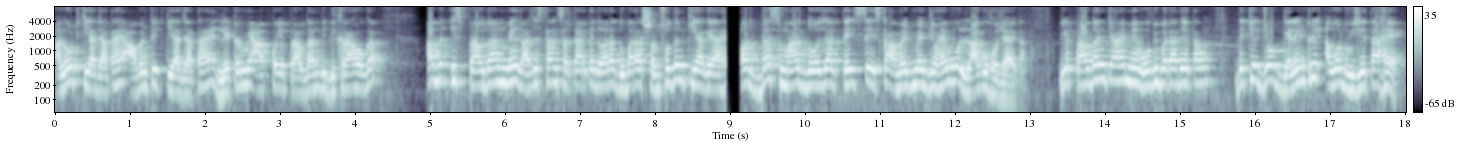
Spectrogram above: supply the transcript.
अलॉट किया जाता है, आवंटित किया जाता है। लेटर में आपको यह प्रावधान भी दिख रहा होगा। अब इस प्रावधान में राजस्थान सरकार के द्वारा दोबारा संशोधन किया गया है और 10 मार्च 2023 से इसका अमेंडमेंट जो है वो लागू हो जाएगा। ये प्रावधान क्या है मैं वो भी बता देता हूँ। देखिए, जो गैलेंट्री अवार्ड विजेता है,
